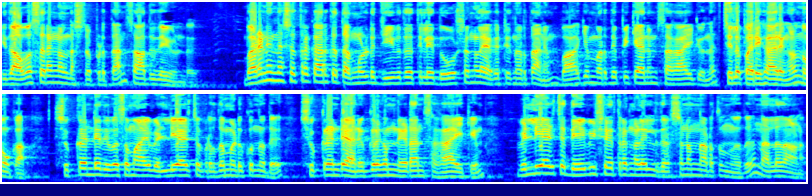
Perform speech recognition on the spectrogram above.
ഇത് അവസരങ്ങൾ നഷ്ടപ്പെടുത്താൻ സാധ്യതയുണ്ട്. ഭരണി നക്ഷത്രക്കാർക്ക് തങ്ങളുടെ ജീവിതത്തിലെ ദോഷങ്ങളെ അകറ്റി നിർത്താനും ഭാഗ്യം വർദ്ധിപ്പിക്കാനും സഹായിക്കുന്ന ചില പരിഹാരങ്ങൾ നോക്കാം. ശുക്രന്റെ ദിവസമായ വെള്ളിയാഴ്ച വ്രതമെടുക്കുന്നത് ശുക്രന്റെ അനുഗ്രഹം നേടാൻ സഹായിക്കും. വെള്ളിയാഴ്ച ദേവീക്ഷേത്രങ്ങളിൽ ദർശനം നടത്തുന്നത് നല്ലതാണ്.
